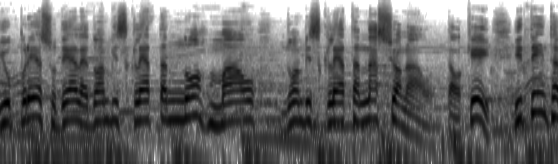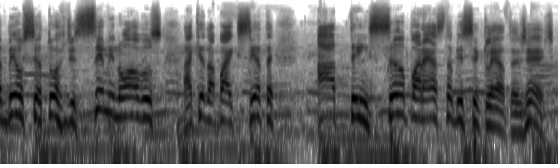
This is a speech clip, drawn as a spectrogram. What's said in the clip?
e o preço dela é de uma bicicleta normal, de uma bicicleta nacional, tá ok? E tem também o setor de seminovos aqui da Bike Center. Atenção para esta bicicleta, gente.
